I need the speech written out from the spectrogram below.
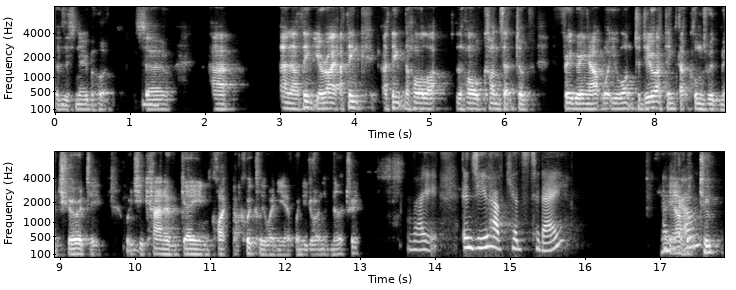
of this neighborhood. So, mm-hmm. uh, and I think you're right. I think I think the whole the whole concept of figuring out what you want to do, I think that comes with maturity, which you kind of gain quite quickly when you when you join the military. Right. And do you have kids today? Yeah, yeah I've got two.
